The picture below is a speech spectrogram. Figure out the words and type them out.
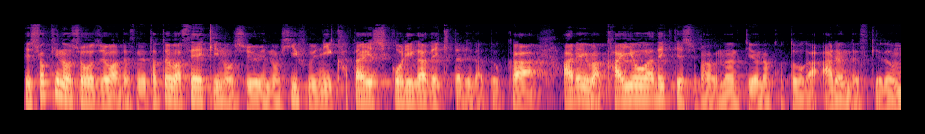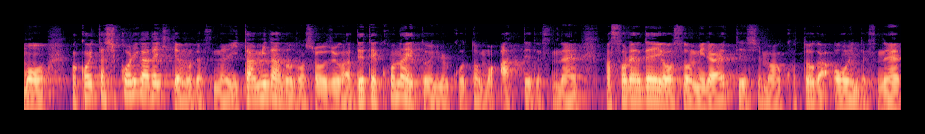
で初期の症状はですね、例えば正規の周囲の皮膚に硬いしこりができたりだとか、あるいは潰瘍ができてしまうなんていうようなことがあるんですけども、こういったしこりができてもですね、痛みなどの症状が出てこないということもあってですね、まそれで様子を見られてしまうことが多いんですね。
